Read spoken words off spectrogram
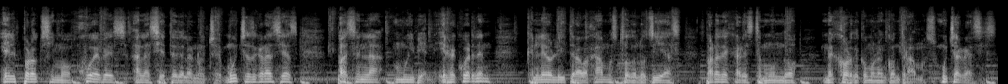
el próximo jueves a las 7 de la noche. Muchas gracias, pásenla muy bien. Y recuerden que en Leoli trabajamos todos los días para dejar este mundo mejor de como lo encontramos. Muchas gracias.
